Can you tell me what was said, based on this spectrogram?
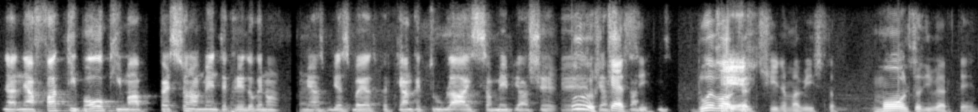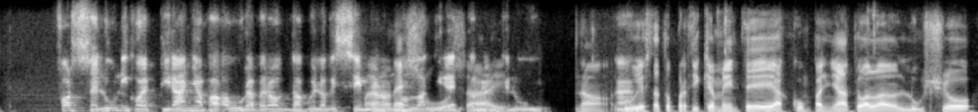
ne ha fatti pochi, ma personalmente credo che non ne abbia sbagliato perché anche True Lies a me piace. Uh, piace scherzi, due volte sì. al cinema visto, molto divertente. Forse l'unico è Piragna Paura, però da quello che sembra non, non, l'ha suo, diretto sai. neanche lui. No, eh. lui è stato praticamente accompagnato all'uscio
